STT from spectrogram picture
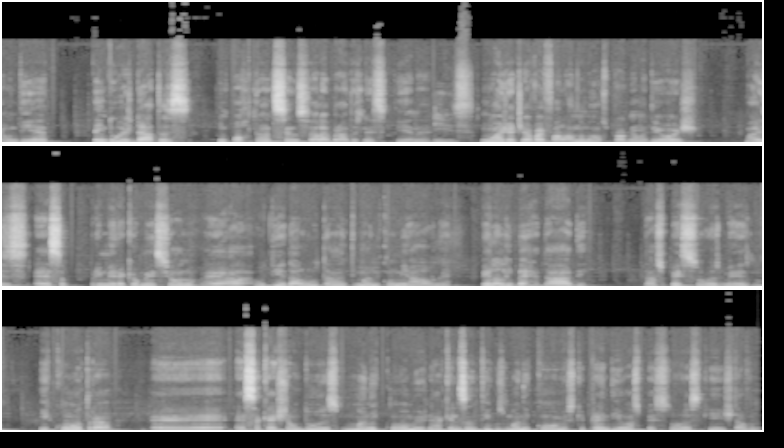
É um dia. Tem duas datas importantes sendo celebradas nesse dia, né? Isso. Uma a gente já vai falar no nosso programa de hoje, mas essa primeira que eu menciono é a, o dia da luta antimanicomial, né? Pela liberdade das pessoas mesmo e contra é, essa questão dos manicômios, né? Aqueles antigos manicômios que prendiam as pessoas que estavam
